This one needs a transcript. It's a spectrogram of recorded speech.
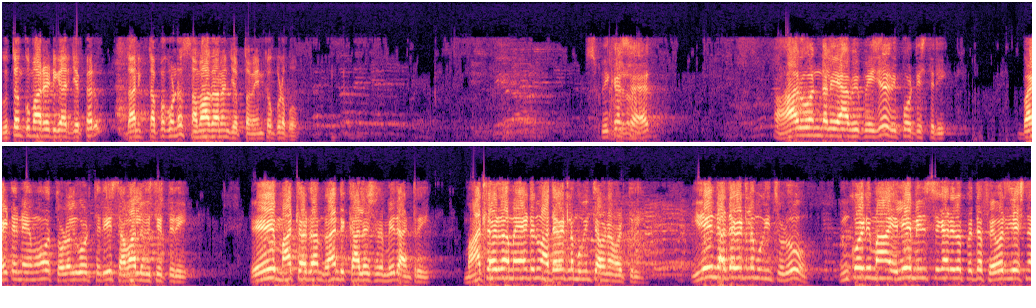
ఉత్తమ్ కుమార్ రెడ్డి గారు చెప్పారు. దానికి తప్పకుండా సమాధానం చెప్తాం. వెనుక కూడా పో. స్పీకర్ సార్ ఆరు వందల యాభై పేజీల రిపోర్ట్ ఇస్తుంది బయటనేమో తొడలు కొడుతుంది సవాళ్ళు విసిరితుంది ఏ మాట్లాడదాం రాండి కాళేశ్వరం మీద అంటరి. మాట్లాడదామా అంటే నువ్వు అర్ధ గంటలో ముగించావు పడుతుంది ఇదేంది అర్ధ గంటలో ముగించుడు? ఇంకోటి మా ఎలియ మినిస్టర్ గారు ఏదో పెద్ద ఫేవర్ చేసినా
